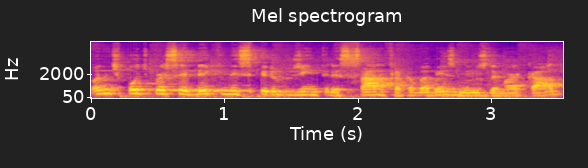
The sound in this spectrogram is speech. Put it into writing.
Mas a gente pode perceber que nesse período de entre safra, cada vez menos demarcado,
